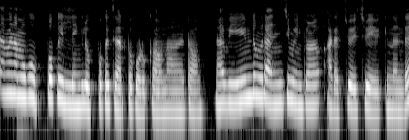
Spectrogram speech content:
സമയം നമുക്ക് ഉപ്പൊക്കെ ഇല്ലെങ്കിൽ ഉപ്പൊക്കെ ചേർത്ത് കൊടുക്കാവുന്നതാണ് കേട്ടോ. ഞാൻ വീണ്ടും ഒരു അഞ്ച് മിനിറ്റോളം അടച്ചു വെച്ച് വേവിക്കുന്നുണ്ട്.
